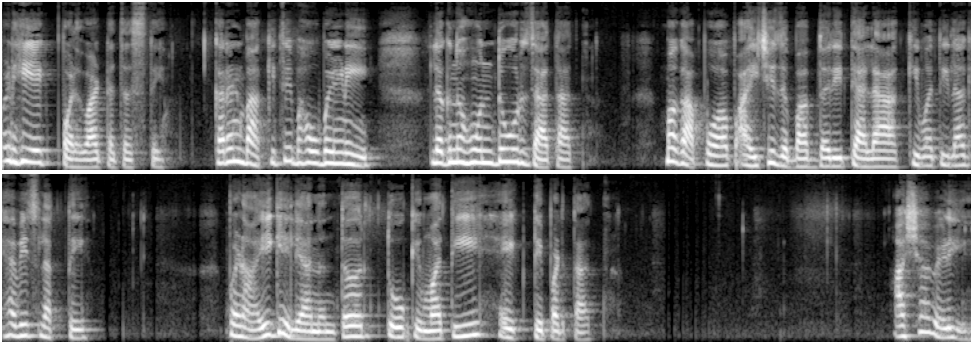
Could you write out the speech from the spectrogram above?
पण ही एक पळवाटच असते. कारण बाकीचे भाऊ बहिणी लग्न होऊन दूर जातात. मग आपोआप आईची जबाबदारी त्याला किंवा तिला घ्यावीच लागते. पण आई गेल्यानंतर तो किंवा ती एकटे पडतात. अशा वेळी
